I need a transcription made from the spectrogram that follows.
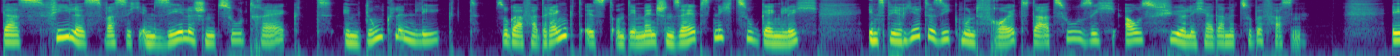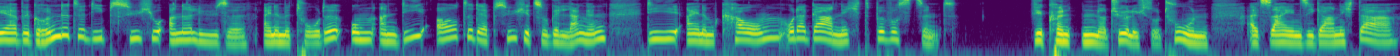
Dass vieles, was sich im Seelischen zuträgt, im Dunklen liegt, sogar verdrängt ist und dem Menschen selbst nicht zugänglich, inspirierte Sigmund Freud dazu, sich ausführlicher damit zu befassen. Er begründete die Psychoanalyse, eine Methode, um an die Orte der Psyche zu gelangen, die einem kaum oder gar nicht bewusst sind. Wir könnten natürlich so tun, als seien sie gar nicht da.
